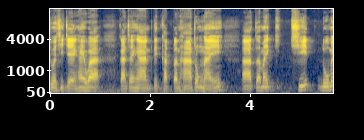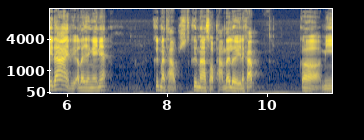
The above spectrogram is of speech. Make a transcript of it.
ช่วยชี้แจงให้ว่าการใช้งานติดขัดปัญหาตรงไหนอาจจะไม่ ชีตดูไม่ได้หรืออะไรยังไงเนี้ยขึ้นมาถามขึ้นมาสอบถามได้เลยนะครับ ก็มี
